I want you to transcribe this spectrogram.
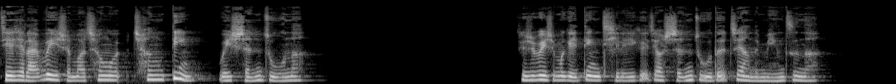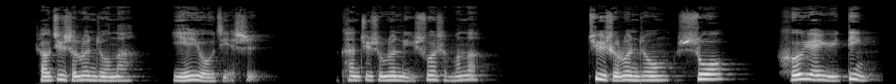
接下来，为什么称为称定为神足呢？就是为什么给定起了一个叫神足的这样的名字呢？然后据实论中呢？也有解释，看据说论里说什么呢？据说论中说：“何源于定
